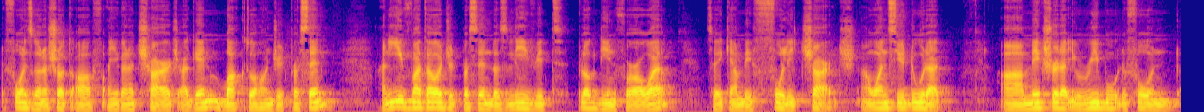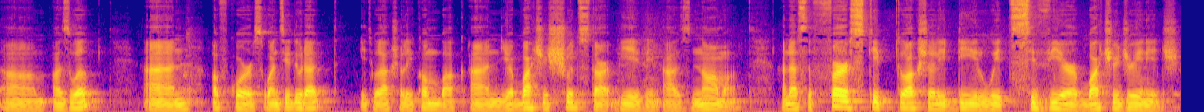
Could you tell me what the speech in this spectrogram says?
the phone is going to shut off and you're going to charge again back to 100% and even at 100% just leave it plugged in for a while so it can be fully charged. And once you do that uh, make sure that you reboot the phone um, as well. And of course once you do that it will actually come back and your battery should start behaving as normal. And that's the first tip to actually deal with severe battery drainage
